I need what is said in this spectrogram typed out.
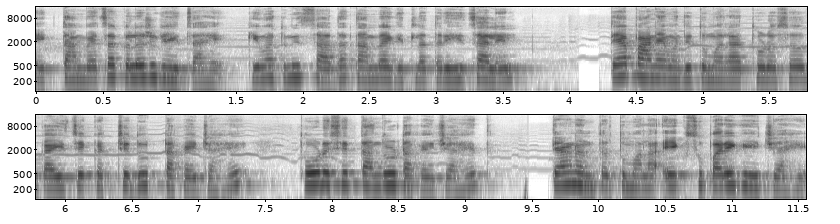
एक तांब्याचा कलश घ्यायचा आहे किंवा तुम्ही साधा तांब्या घेतला तरीही चालेल. त्या पाण्यामध्ये तुम्हाला थोडंसं गाईचे कच्चे दूध टाकायचे आहे. थोडेसे तांदूळ टाकायचे आहेत. त्यानंतर तुम्हाला एक सुपारी घ्यायची आहे.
